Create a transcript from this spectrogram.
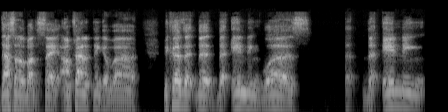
That's what I was about to say. I'm trying to think of uh because the the, the ending was the, the ending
